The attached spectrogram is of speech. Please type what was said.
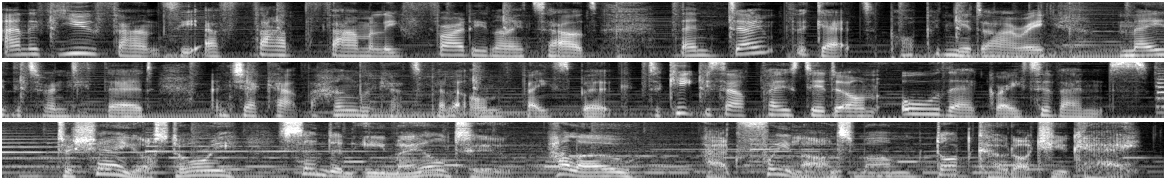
And if you fancy a fab family Friday night out, then don't forget to pop in your diary May the 23rd and check out the Hungry Caterpillar on Facebook to keep yourself posted on all their great events. To share your story, send an email to hello at freelancemum.co.uk.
